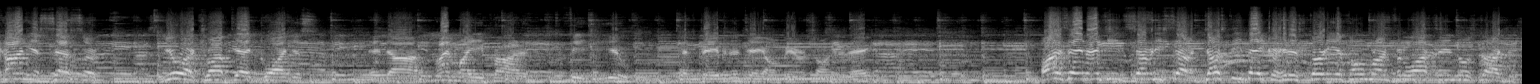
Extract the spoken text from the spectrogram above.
Kanya Sesser, you are drop dead gorgeous, and uh, I'm mighty proud to feature you as baby of the day on Parent Song of the Day. On this 1977, Dusty Baker hit his 30th home run for the Los Angeles Dodgers.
